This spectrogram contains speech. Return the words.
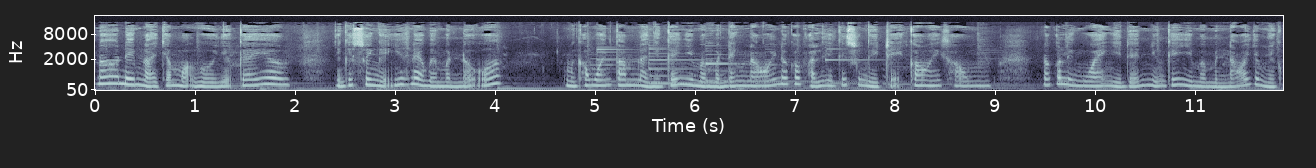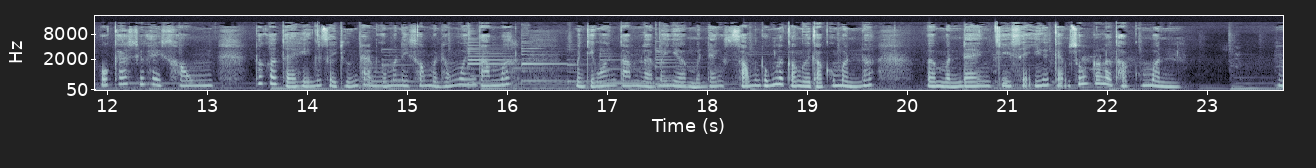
nó đem lại cho mọi người những cái những cái suy nghĩ như thế nào về mình nữa mình không quan tâm là những cái gì mà mình đang nói nó có phải là những cái suy nghĩ trẻ con hay không nó có liên quan gì đến những cái gì mà mình nói trong những cái podcast trước hay không? Nó có thể hiện cái sự trưởng thành của mình hay không? Mình không quan tâm á. Mình chỉ quan tâm là bây giờ mình đang sống đúng là con người thật của mình á. Và mình đang chia sẻ những cái cảm xúc rất là thật của mình. Ừ.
